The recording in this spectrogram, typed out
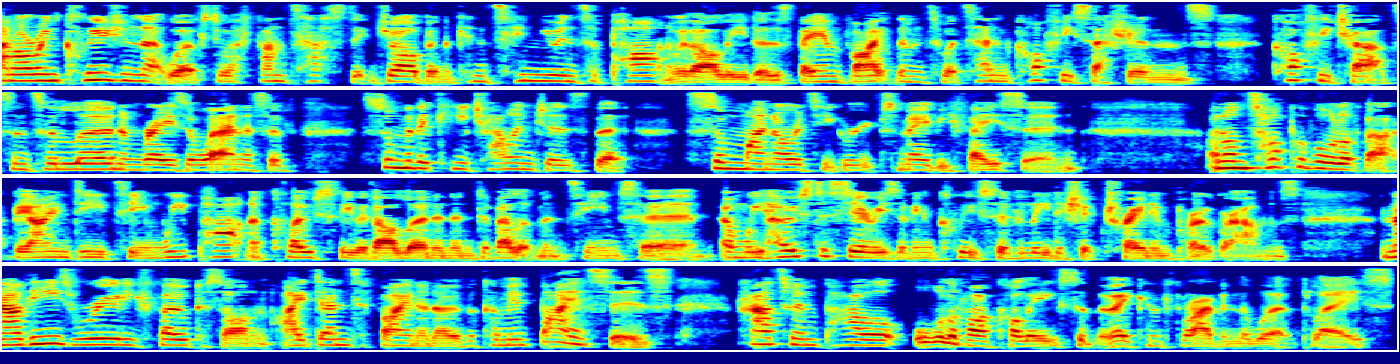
And our inclusion networks do a fantastic job in continuing to partner with our leaders. They invite them to attend coffee sessions, coffee chats, and to learn and raise awareness of some of the key challenges that some minority groups may be facing. And on top of all of that, the I&D team, we partner closely with our learning and development teams here, and we host a series of inclusive leadership training programs. Now, these really focus on identifying and overcoming biases, how to empower all of our colleagues so that they can thrive in the workplace.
